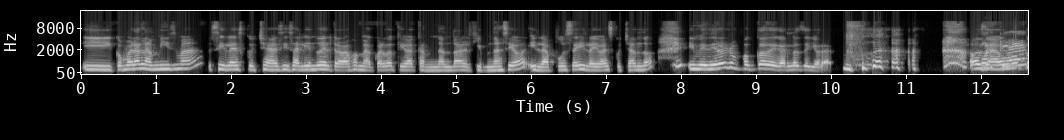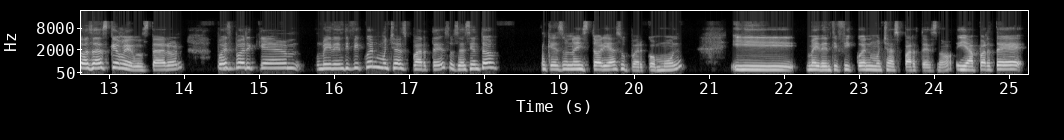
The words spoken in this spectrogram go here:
Y como era la misma, sí la escuché así saliendo del trabajo, me acuerdo que iba caminando al gimnasio y la puse y la iba escuchando y me dieron un poco de ganas de llorar. o sea, hubo cosas que me gustaron, pues porque me identifico en muchas partes, o sea, siento que es una historia súper común y me identifico en muchas partes, ¿no? Y aparte,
